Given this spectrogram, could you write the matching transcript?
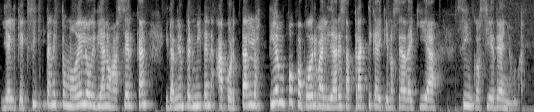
Y el que existan estos modelos hoy día nos acercan y también permiten acortar los tiempos para poder validar esas prácticas y que no sea de aquí a 5 o 7 años más.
